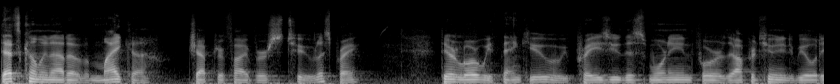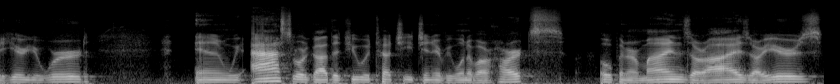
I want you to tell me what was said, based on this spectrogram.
That's coming out of Micah chapter 5, verse 2. Let's pray. Dear Lord, we thank you. We praise you this morning for the opportunity to be able to hear your word. And we ask, Lord God, that you would touch each and every one of our hearts, open our minds, our eyes, our ears,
